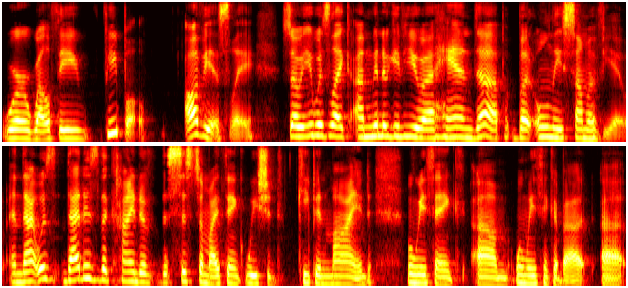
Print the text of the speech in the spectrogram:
were wealthy people, obviously. So it was like I'm going to give you a hand up, but only some of you. And that was that is the kind of the system I think we should keep in mind when we think um, when we think about uh,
